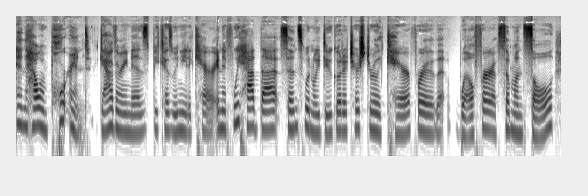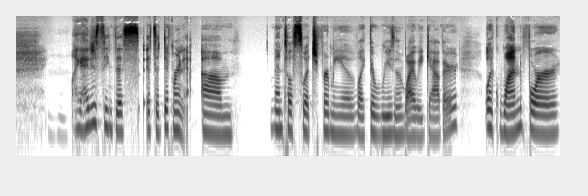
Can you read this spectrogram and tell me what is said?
and how important gathering is because we need to care. And if we had that sense when we do go to church to really care for the welfare of someone's soul. Like I just think this it's a different um, mental switch for me of like the reason why we gather. Like one for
